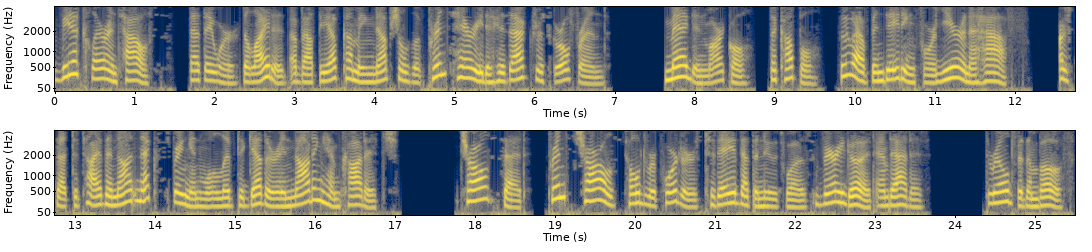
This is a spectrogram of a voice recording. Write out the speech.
via Clarence House that they were delighted about the upcoming nuptials of Prince Harry to his actress girlfriend, Meghan Markle. The couple, who have been dating for a year and a half, are set to tie the knot next spring and will live together in Nottingham Cottage. Charles said. Prince Charles told reporters today that the news was very good and added, thrilled for them both.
